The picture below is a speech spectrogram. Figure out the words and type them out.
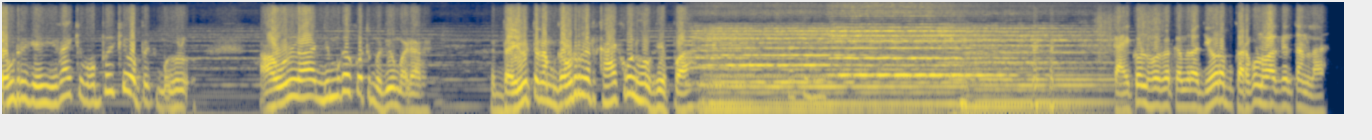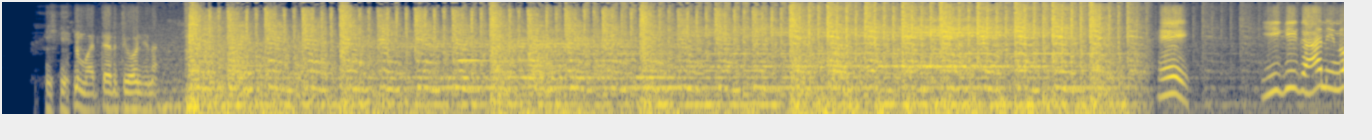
ಗೌಡ್ರಿಗೆ ಇರಾಕಿ ಒಬ್ಬಾಕಿ ಒಬ್ಬಕ್ಕೆ ಮಗಳು. ಅವಳನ್ನ ನಿಮ್ಗ ಕೊಟ್ಟು ಮದುವೆ ಮಾಡ್ಯಾರ. ದಯವಿಟ್ಟು ನಮ್ಮ ಗೌಡ್ರ ಕಾಯ್ಕೊಂಡು ಹೋಗ್ರಿಪ್ಪ ಕಾಯ್ಕೊಂಡು ಹೋಗ್ಬೇಕಂದ್ರ ದೇವ್ರೊಬ್ಬ ಕರ್ಕೊಂಡು ಹೋಗ್ಲಿ ಅಂತಾನಲ್ಲ ಏನು ಮಾತಾಡ್ತೀವೋ ನೀನ? ಹೇ ಈಗೀಗ ನೀನು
